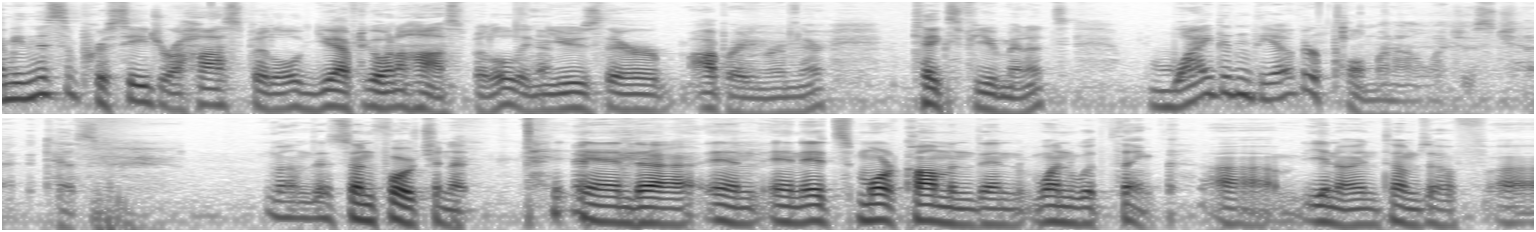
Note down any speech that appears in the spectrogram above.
I mean, this is a procedure, a hospital, you have to go in a hospital and yeah. use their operating room there. It takes a few minutes. Why didn't the other pulmonologist test it? Well, that's unfortunate. and, uh, and, and it's more common than one would think, um, you know, in terms of uh,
